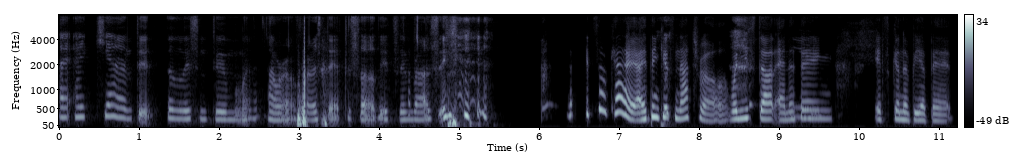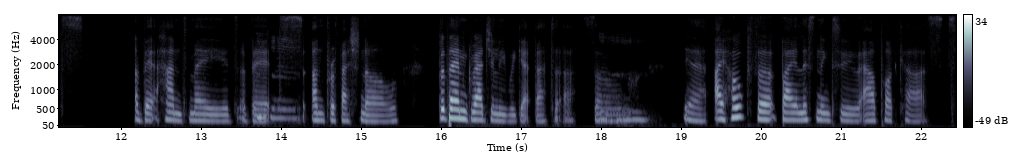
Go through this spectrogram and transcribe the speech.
I, I can't listen to our first episode it's embarrassing it's okay i think it's natural when you start anything mm. it's gonna be a bit a bit handmade a bit mm-hmm. unprofessional but then gradually we get better so mm-hmm. yeah i hope that by listening to our podcast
